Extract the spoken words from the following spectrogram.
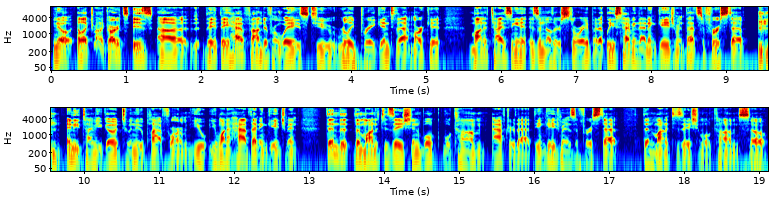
You know, Electronic Arts is uh, they they have found different ways to really break into that market. Monetizing it is another story, but at least having that engagement, that's the first step. Anytime you go to a new platform, you, you want to have that engagement. Then the, the monetization will, will come after that. The engagement is the first step, then monetization will come. So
